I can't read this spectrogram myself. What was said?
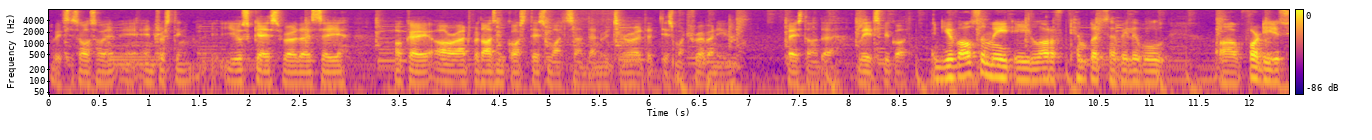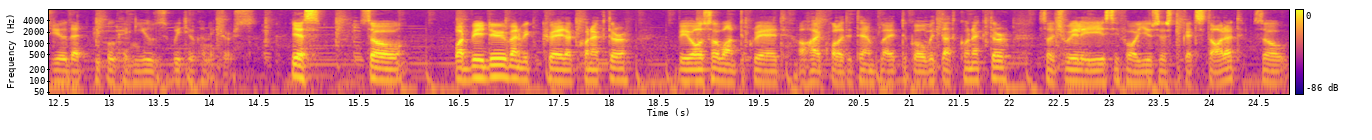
which is also an interesting use case where they say, okay, our advertising cost this much and then we generated this much revenue based on the leads we got. And you've also made a lot of templates available uh, for Data Studio that people can use with your connectors. Yes, so what we do when we create a connector, we also want to create a high quality template to go with that connector. So it's really easy for users to get started. So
